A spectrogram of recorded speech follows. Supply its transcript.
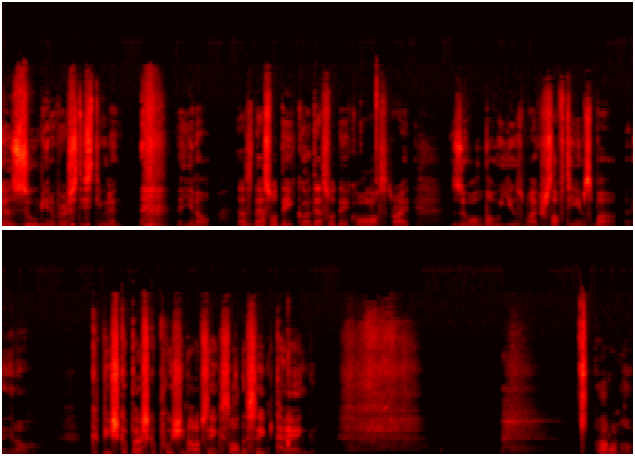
a Zoom University student. you know, that's that's what they that's what they call us, right? Although we use Microsoft Teams, but you know, kapish kapash kapush. You know what I'm saying? It's all the same tang. I don't know.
